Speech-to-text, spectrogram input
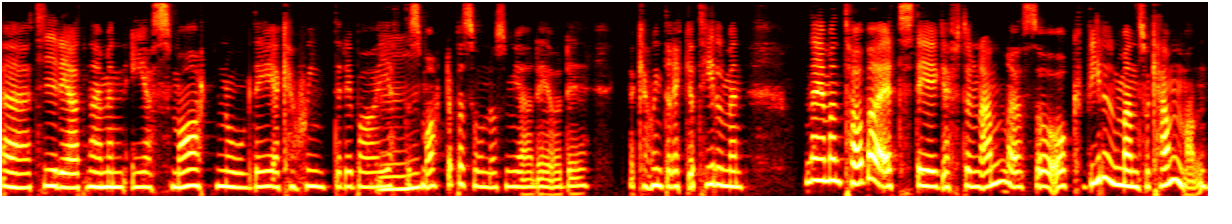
uh, tidigare att nej men är jag smart nog? Det är jag kanske inte, det är bara mm. jättesmarta personer som gör det och det jag kanske inte räcker till men nej man tar bara ett steg efter den andra så, och vill man så kan man.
